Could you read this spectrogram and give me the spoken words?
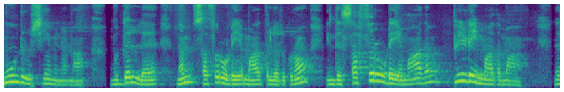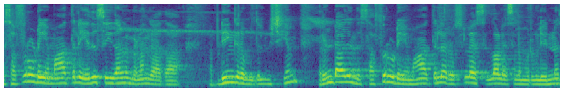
மூன்று விஷயம் என்னென்னா முதல்ல நம் சஃபருடைய மாதத்தில் இருக்கிறோம். இந்த சஃபருடைய மாதம் பீடை மாதமாக இந்த சஃபருடைய மாதத்தில் எது செய்தாலும் விளங்காதா? அப்படிங்கிற முதல் விஷயம். ரெண்டாவது இந்த சஃபருடைய மாதத்தில் ரசுல்லா சல்லா அலிஸ்லாம் அவர்கள் என்ன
